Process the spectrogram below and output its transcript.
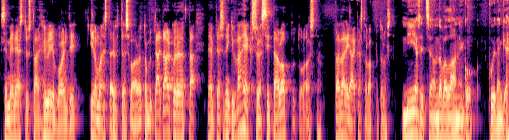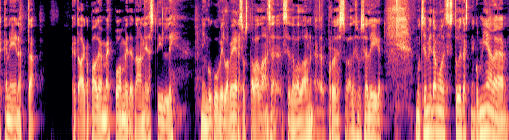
se menestys tai hyvinvointi ilman sitä yhteisvaurautta. Mutta tämä ei tarkoita, että meidän pitäisi jotenkin väheksyä sitä lopputulosta tai väliaikaista lopputulosta. Niin ja sitten se on tavallaan niin kuin, kuitenkin ehkä niin, että, että aika paljon meitä pommitetaan niitä stilli niin kuin kuvilla versus tavallaan se, se tavallaan prosessuaalisuus ja liike. Mutta se, mitä mulle siis tuli tästä niin kuin mieleen,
